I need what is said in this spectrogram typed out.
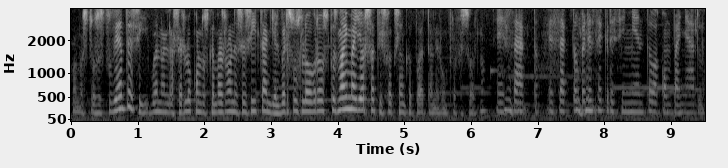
con nuestros estudiantes y bueno, el hacerlo con los que más lo necesitan y el ver sus logros, pues no hay mayor satisfacción que pueda tener un profesor, ¿no? Exacto, exacto, ver ese crecimiento, acompañarlos,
